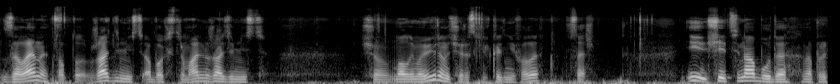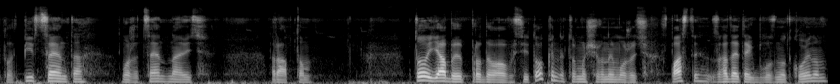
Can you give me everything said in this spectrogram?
зелене, тобто жадібність або екстремальну жадібність, що малоймовірно через кілька днів, але все ж. І ще ціна буде, наприклад, пів цента, може цент навіть раптом. То я би продавав усі токени, тому що вони можуть впасти. Згадайте, як було з ноткоїном.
